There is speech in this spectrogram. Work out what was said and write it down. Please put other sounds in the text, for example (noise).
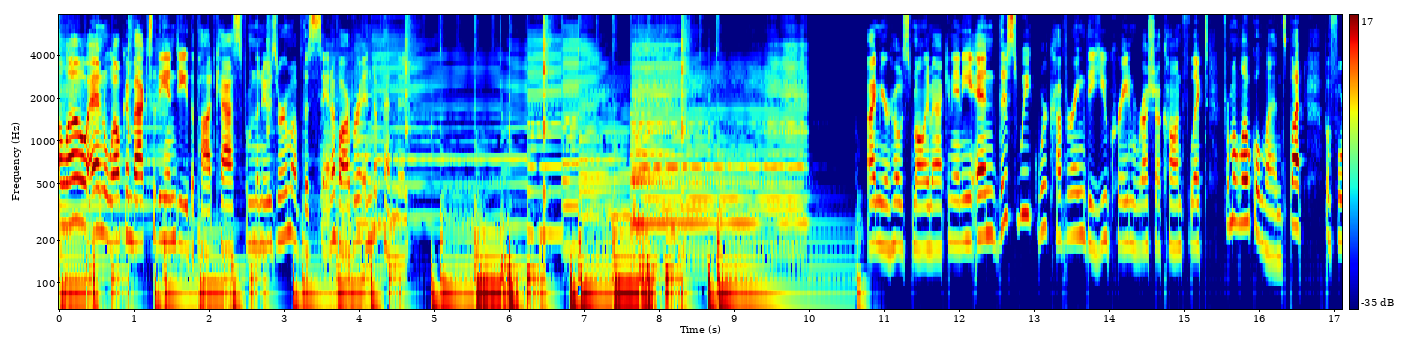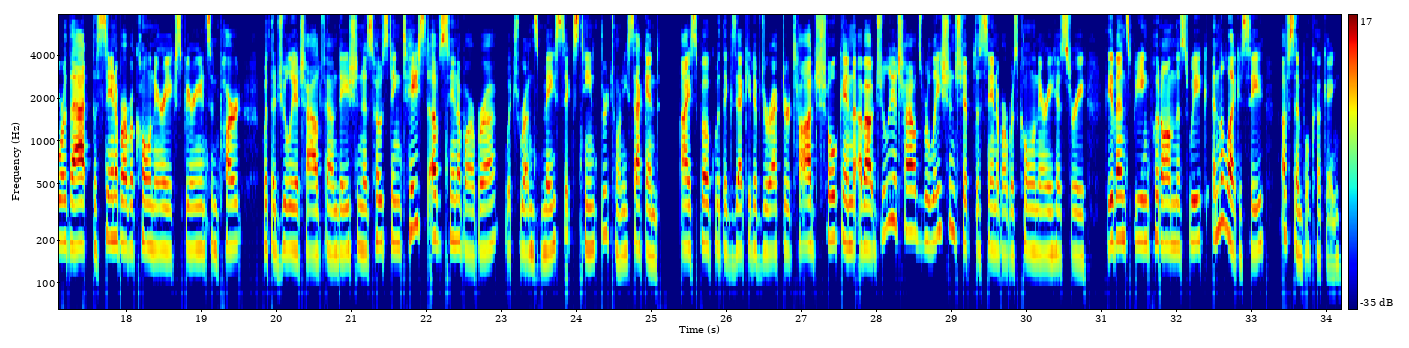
Hello, and welcome back to the Indy, the podcast from the newsroom of the Santa Barbara Independent. I'm your host, Molly McAnany, and this week we're covering the Ukraine Russia conflict from a local lens. But before that, the Santa Barbara Culinary Experience, in part with the Julia Child Foundation, is hosting Taste of Santa Barbara, which runs May 16th through 22nd. I spoke with Executive Director Todd Schulkin about Julia Child's relationship to Santa Barbara's culinary history, the events being put on this week, and the legacy of simple cooking.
